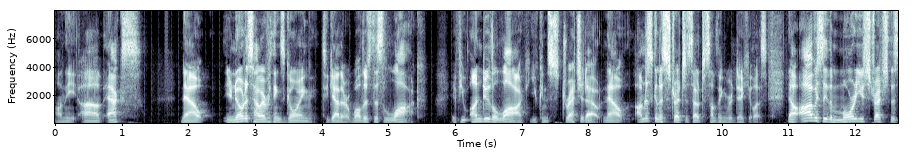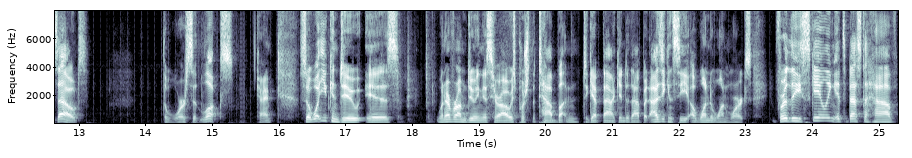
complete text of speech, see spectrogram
on the uh, X. Now, you notice how everything's going together. Well, there's this lock. If you undo the lock, you can stretch it out. Now, I'm just going to stretch this out to something ridiculous. Now, obviously, the more you stretch this out, the worse it looks. Okay. So what you can do is whenever I'm doing this here, I always push the tab button to get back into that. But as you can see, a one-to-one -one works. For the scaling, it's best to have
